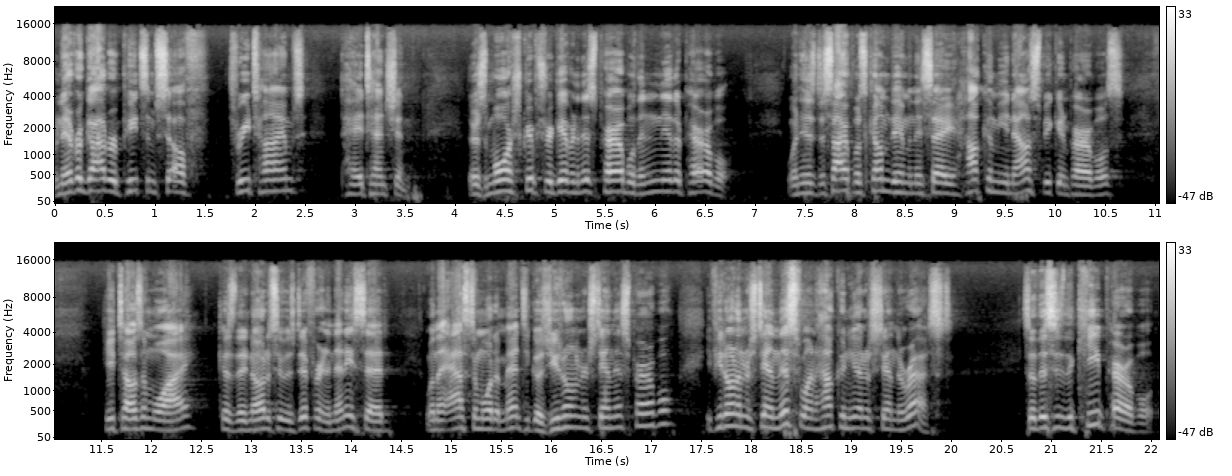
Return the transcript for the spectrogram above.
Whenever God repeats himself three times, pay attention. There's more scripture given in this parable than any other parable. When his disciples come to him and they say, How come you now speak in parables? He tells them why, because they noticed it was different. And then he said, when they asked him what it meant, he goes, You don't understand this parable? If you don't understand this one, how can you understand the rest? So, this is the key parable.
